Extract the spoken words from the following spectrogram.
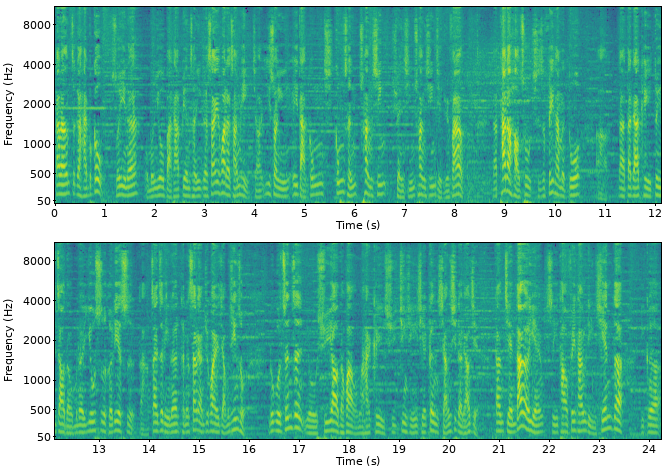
当然这个还不够，所以呢，我们又把它变成一个商业化的产品，叫易算云 A 打工工程创新选型创新解决方案。那它的好处其实非常的多啊，那大家可以对照的我们的优势和劣势啊，在这里呢，可能三两句话也讲不清楚。如果真正有需要的话，我们还可以去进行一些更详细的了解。但简单而言，是一套非常领先的一个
